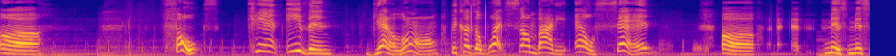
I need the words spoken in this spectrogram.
uh folks can't even get along because of what somebody else said. Uh, Miss Miss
